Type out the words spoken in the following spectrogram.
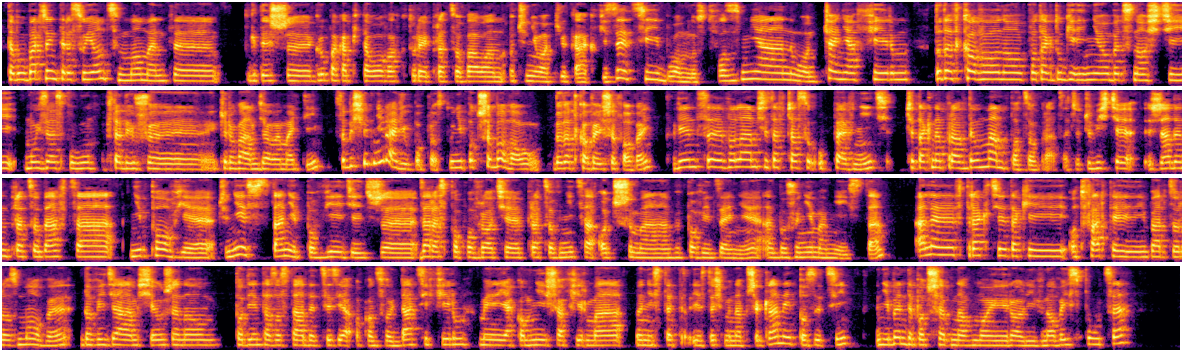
To był bardzo interesujący moment e, gdyż e, grupa kapitałowa, w której pracowałam, poczyniła kilka akwizycji, było mnóstwo zmian, łączenia firm. Dodatkowo, no, po tak długiej nieobecności, mój zespół, wtedy już e, kierowałam działem IT, sobie świetnie radził po prostu, nie potrzebował dodatkowej szefowej, więc e, wolałam się zawczasu upewnić, czy tak naprawdę mam po co wracać. Oczywiście żaden pracodawca nie powie, czy nie jest w stanie powiedzieć, że zaraz po powrocie pracownica otrzyma wypowiedzenie albo że nie ma miejsca. Ale w trakcie takiej otwartej bardzo rozmowy dowiedziałam się, że no, podjęta została decyzja o konsolidacji firm. My, jako mniejsza firma, no niestety jesteśmy na przegranej pozycji. Nie będę potrzebna w mojej roli w nowej spółce,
